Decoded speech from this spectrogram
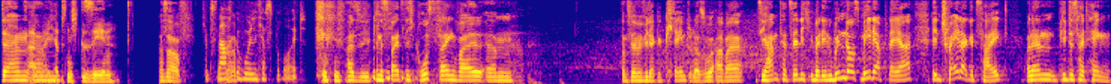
Dann, Sag mal, ich ähm, habe es nicht gesehen. pass auf. Ich hab's nachgeholt, ich hab's bereut. Also wir können es zwar jetzt nicht groß zeigen, weil ähm, sonst wären wir wieder geclaimed oder so, aber sie haben tatsächlich über den Windows Media Player den Trailer gezeigt und dann blieb es halt hängen.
